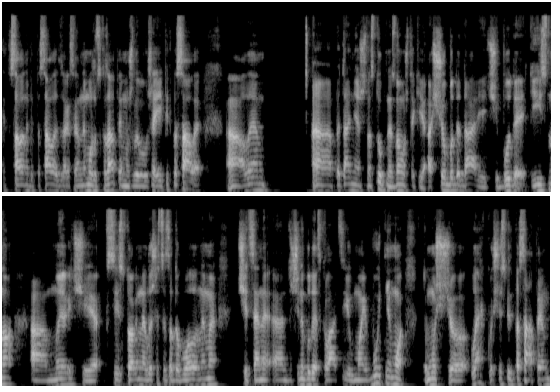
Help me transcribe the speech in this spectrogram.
Підписали, не підписали. Зараз я не можу сказати. Можливо, вже і підписали. Але питання ж наступне знову ж таки: а що буде далі? Чи буде дійсно мир, чи всі сторони лишаться задоволеними, чи це не е, чи не буде ескалації в майбутньому, тому що легко щось підписати.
